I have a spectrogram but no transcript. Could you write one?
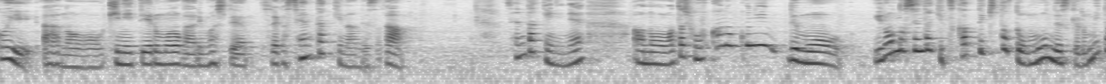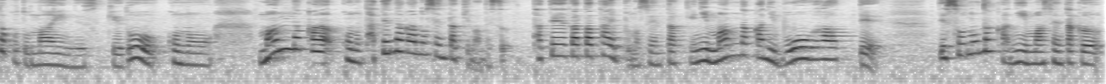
ごいあの気に入っているものがありましてそれが洗濯機なんですが洗濯機にねあの私他の国でもいろんな洗濯機使ってきたと思うんですけど見たことないんですけどこの真ん中この縦長の洗濯機なんです縦型タイプの洗濯機に真ん中に棒があってでその中に、まあ、洗濯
